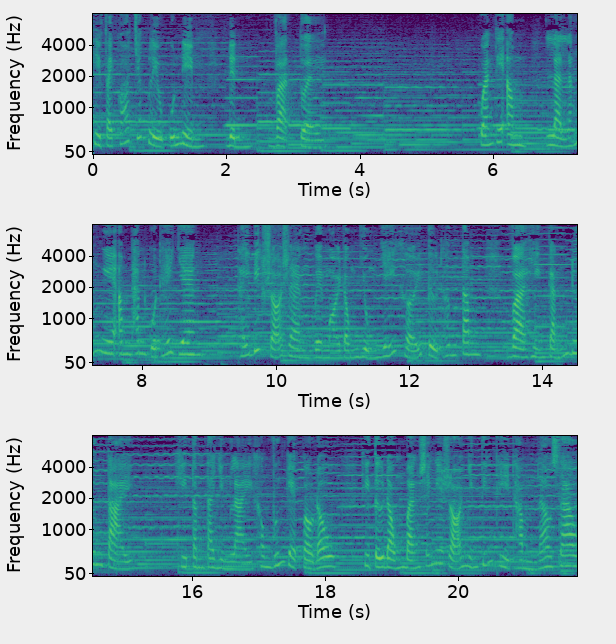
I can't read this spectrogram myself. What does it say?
thì phải có chất liệu của niệm, định và tuệ. Quán thế âm là lắng nghe âm thanh của thế gian, thấy biết rõ ràng về mọi động dụng giấy khởi từ thân tâm và hiện cảnh đương tại. Khi tâm ta dừng lại không vướng kẹt vào đâu, thì tự động bạn sẽ nghe rõ những tiếng thì thầm lao sao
